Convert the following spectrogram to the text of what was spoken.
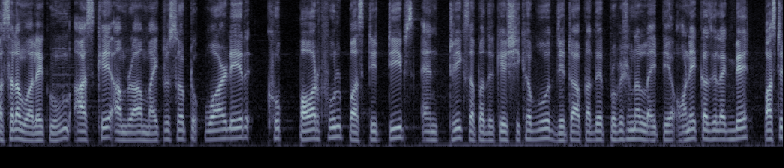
আসসালামু আলাইকুম। আজকে আমরা মাইক্রোসফট ওয়ার্ডের খুব পাওয়ারফুল পাঁচটি টিপস অ্যান্ড ট্রিক্স আপনাদেরকে শিখাবো, যেটা আপনাদের প্রফেশনাল লাইফে অনেক কাজে লাগবে। পাঁচটি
